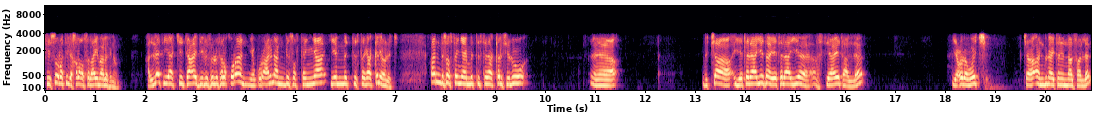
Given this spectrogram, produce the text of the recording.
ፊ ሱረት ልእክላስ ላይ ማለት ነው። አለቲ ያቺ ተዕዲሉ ሱሉስ አልቁርአን የቁርአንን አንድ ሶስተኛ የምትስተካከል የሆነች አንድ ሶስተኛ የምትስተካከል ሲሉ ብቻ የተለያየ የተለያየ አስተያየት አለ የዑለሞች ብቻ አንዱን አይተን እናልፋለን።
